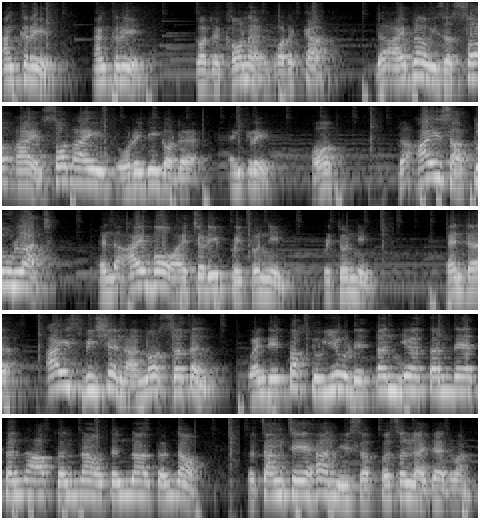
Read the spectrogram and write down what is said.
anchored, anchored, got the corner, got the cut. The eyebrow is a short eye, short eye already got the anchored. Or oh, the eyes are too large and the eyeball actually Prythonin, Prythonin and the eyes vision are not certain. When they talk to you, they turn here, turn there, turn up, turn down, turn down, turn down. The Zhang Zhehan is a person like that one.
